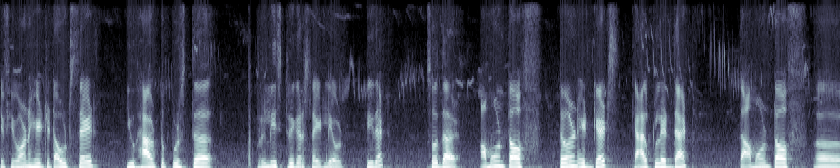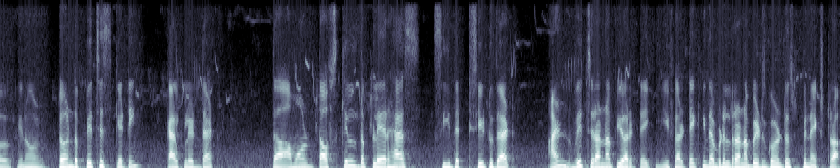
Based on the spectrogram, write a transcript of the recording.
if you want to hit it outside you have to push the release trigger slightly out. See that? So the amount of turn it gets calculate that. The amount of uh, you know turn the pitch is getting calculate that. The amount of skill the player has see that see to that and which run up you are taking if you are taking the middle run up it's going to spin extra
